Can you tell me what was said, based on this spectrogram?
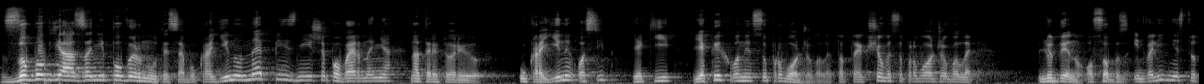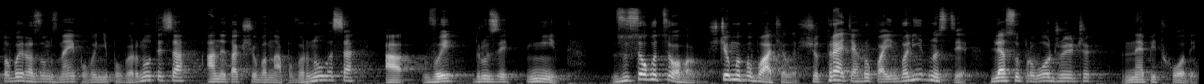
зобов'язані повернутися в Україну не пізніше повернення на територію України осіб, які, яких вони супроводжували. Тобто, якщо ви супроводжували людину, особу з інвалідністю, то ви разом з нею повинні повернутися, а не так, що вона повернулася, а ви, друзі, ні. З усього цього, що ми побачили, що третя група інвалідності для супроводжуючих не підходить.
